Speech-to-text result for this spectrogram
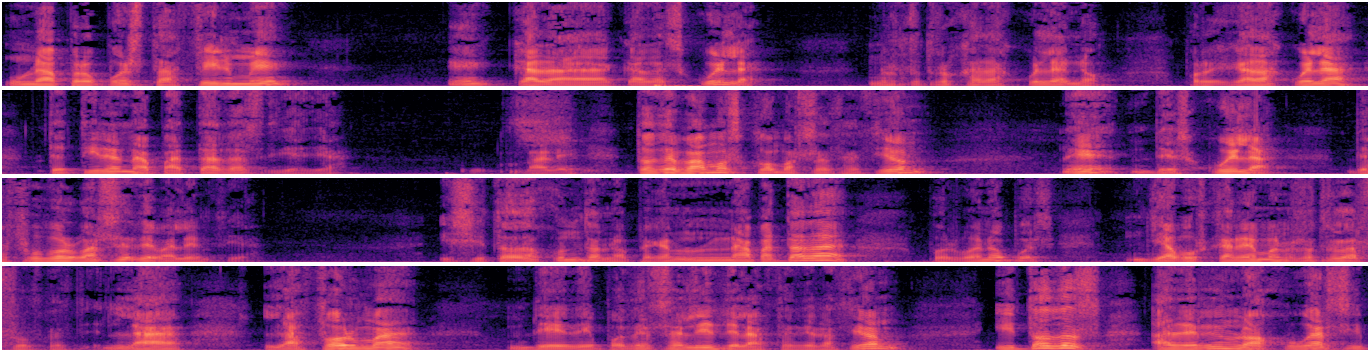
una propuesta firme ¿eh? cada, cada escuela. Nosotros cada escuela no, porque cada escuela te tiran a patadas de allá. ¿Vale? Entonces vamos como asociación ¿eh? de escuela de fútbol base de Valencia. Y si todos juntos nos pegan una patada, pues bueno, pues ya buscaremos nosotros la, la, forma de, de poder salir de la federación y todos adherirnos a jugar. Si,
